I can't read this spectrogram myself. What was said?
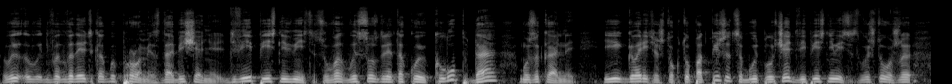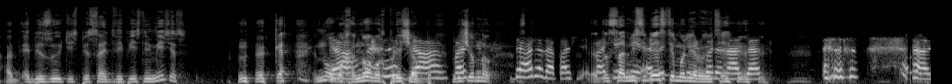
Вы, вы, вы даете как бы промис, да, обещание. Две песни в месяц. У вас вы создали такой клуб, да, музыкальный, и говорите, что кто подпишется, будет получать две песни в месяц. Вы что, уже об- обязуетесь писать две песни в месяц? Новых, новых причем. Да, Причем, ну, да, да, да. это сами себя стимулируете. А,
